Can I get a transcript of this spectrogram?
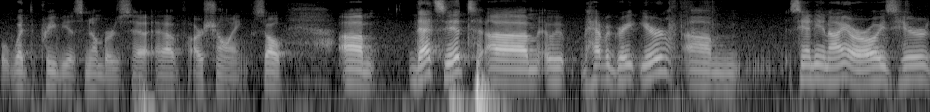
what the previous numbers ha have are showing. So um, that's it. Um, have a great year. Um, Sandy and I are always here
